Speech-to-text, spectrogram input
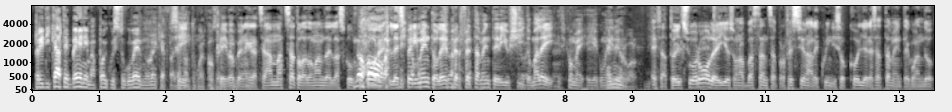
predicate bene ma poi questo governo non è che ha sì, fatto qualcosa Ok, va bene, grazie. Ha ammazzato la domanda dell'ascoltatore. No, L'esperimento le è perfettamente riuscito, ma lei, siccome è, come è dire, il mio ruolo. Esatto, il suo ruolo ruolo e io sono abbastanza professionale quindi so cogliere esattamente quando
